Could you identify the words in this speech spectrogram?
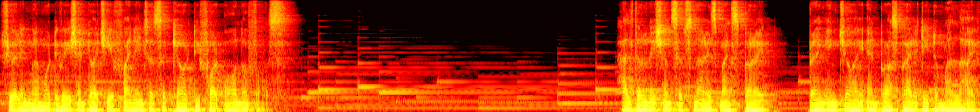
fueling my motivation to achieve financial security for all of us. Healthy relationships nourish my spirit, bringing joy and prosperity to my life.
